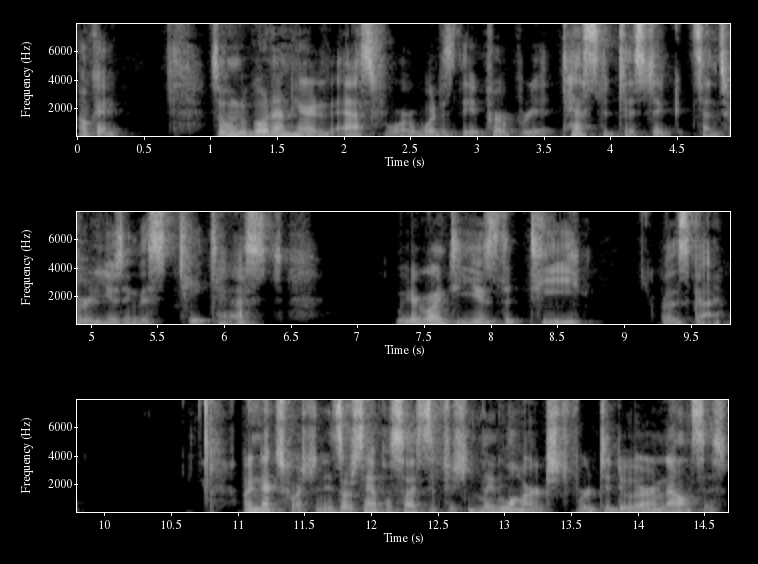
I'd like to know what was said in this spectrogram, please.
Okay, so when we go down here it asks for what is the appropriate test statistic, since we're using this t-test, we are going to use the t for this guy. My next question is our sample size sufficiently large for to do our analysis?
